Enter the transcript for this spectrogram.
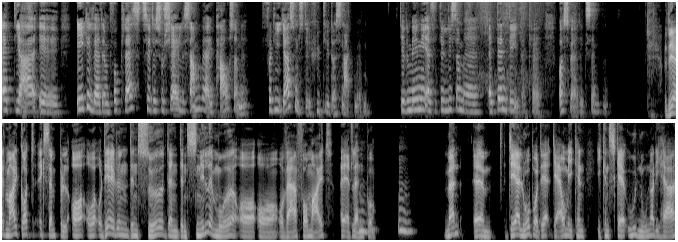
at jeg øh, ikke lader dem få plads til det sociale samvær i pauserne, fordi jeg synes, det er hyggeligt at snakke med dem. Det er det mening, altså det er ligesom at, at den del, der kan også være et eksempel. Det er et meget godt eksempel, og, og, og det er jo den, den søde, den, den snille måde at, at, at være for meget af et land på. Mm. Men øhm, det jeg lurer på, det, det er om I kan, I kan skære ud nogle af de her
